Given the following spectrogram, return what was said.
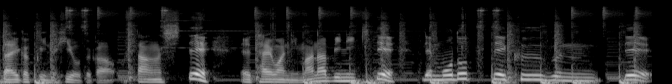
大学院の費用とか負担して、え台湾に学びに来て、で、戻って空軍で、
